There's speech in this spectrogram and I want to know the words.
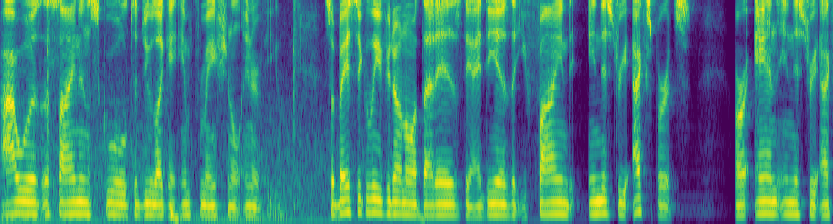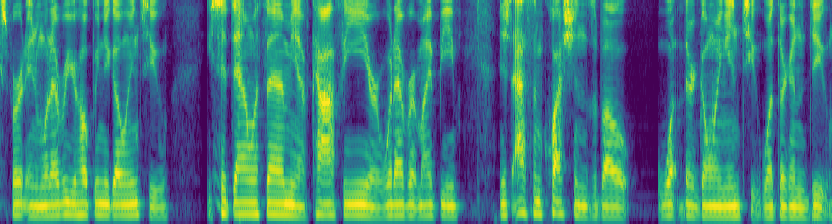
I was assigned in school to do like an informational interview. So basically, if you don't know what that is, the idea is that you find industry experts or an industry expert in whatever you're hoping to go into. You sit down with them, you have coffee or whatever it might be, and just ask them questions about what they're going into, what they're going to do.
